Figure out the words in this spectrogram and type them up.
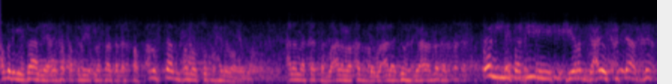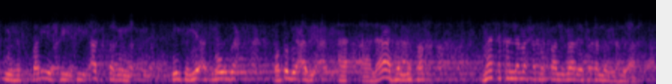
أضرب مثال يعني فقط لمسألة الأشخاص، الأستاذ محمد صبحي حفظه الله. على ما كتب وعلى ما قدم وعلى جهده وعلى بذل ألف فيه في رد عليه كتاب باسمه الصريح في في أكثر من يمكن 100 موضع. وطبع بآلاف النسخ. ما تكلم أحد وقال لماذا يتكلم في الدعاء؟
